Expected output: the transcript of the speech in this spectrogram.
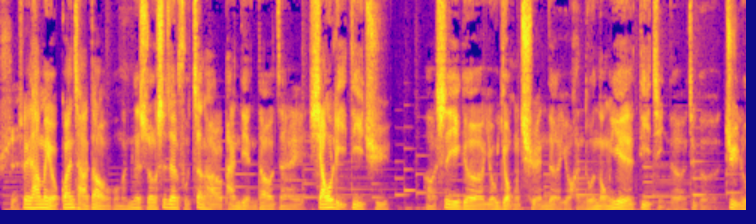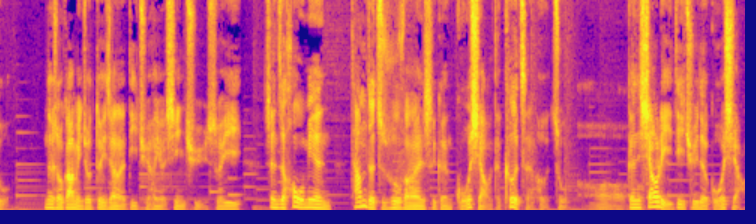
是，所以他们有观察到，我们那时候市政府正好有盘点到，在霄里地区啊，是一个有涌泉的、有很多农业地景的这个聚落。那时候高明就对这样的地区很有兴趣，所以甚至后面他们的植树方案是跟国小的课程合作，哦，跟霄里地区的国小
